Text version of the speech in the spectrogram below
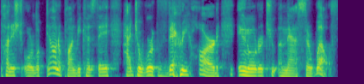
punished or looked down upon because they had to work very hard in order to amass their wealth.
